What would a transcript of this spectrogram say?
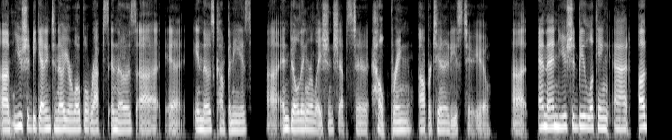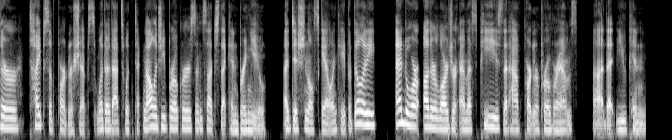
um, you should be getting to know your local reps in those uh, eh, in those companies uh, and building relationships to help bring opportunities to you. Uh, and then you should be looking at other types of partnerships, whether that's with technology brokers and such that can bring you additional scale and capability, and or other larger MSPs that have partner programs uh, that you can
